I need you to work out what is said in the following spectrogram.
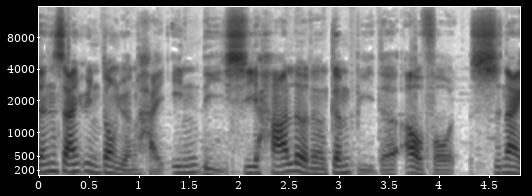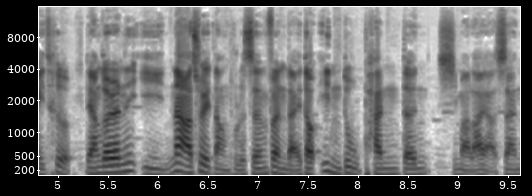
登山运动员海因里希·哈勒呢，跟彼得·奥弗施奈特两个人以纳粹党徒的身份来到印度攀登喜马拉雅山。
